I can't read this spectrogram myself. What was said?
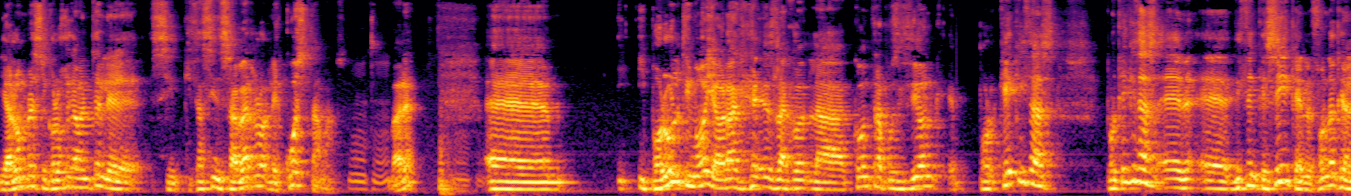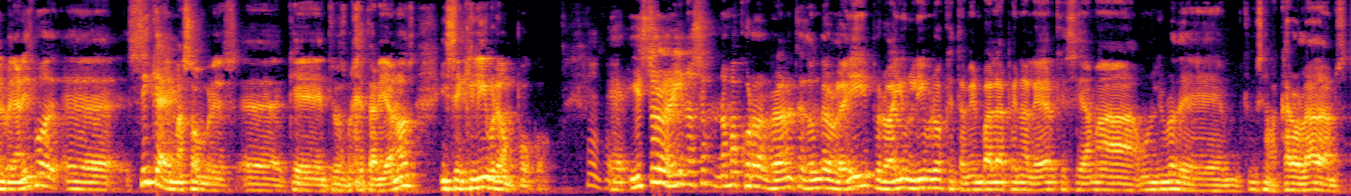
y al hombre psicológicamente, le, si, quizás sin saberlo, le cuesta más, ¿vale? Eh, y, por último, y ahora que es la, la contraposición, ¿por qué quizás... ¿Por qué quizás eh, dicen que sí, que en el fondo que en el veganismo sí que hay más hombres que entre los vegetarianos y se equilibra un poco? Eh, y esto lo leí, no, sé, no me acuerdo realmente dónde lo leí, pero hay un libro que también vale la pena leer que se llama, un libro de, ¿cómo se llama? Carol Adams.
